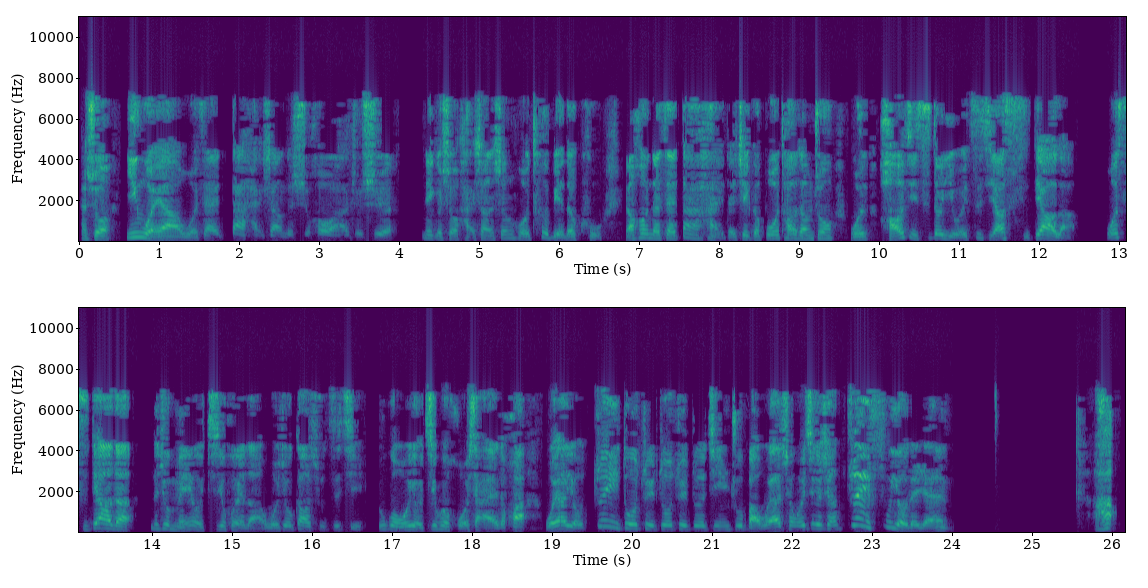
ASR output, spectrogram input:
他说：“因为啊，我在大海上的时候啊，就是。”那个时候海上生活特别的苦，然后呢，在大海的这个波涛当中，我好几次都以为自己要死掉了。我死掉的，那就没有机会了。我就告诉自己，如果我有机会活下来的话，我要有最多最多最多的金银珠宝，我要成为这个世界上最富有的人。啊，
